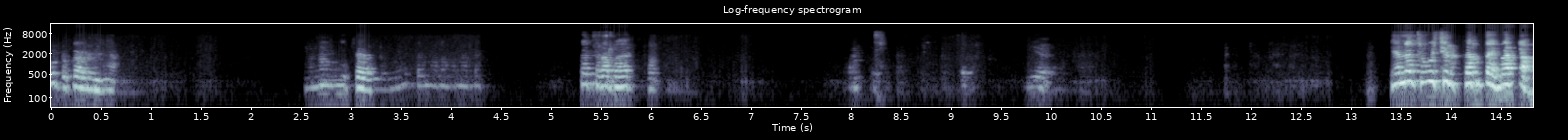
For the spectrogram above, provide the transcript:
फ़ोटो काढून घ्या. म्हणून विचारलं मी तर मला म्हणाले कचरा बाहेर यांनाच उशीर करताय बर का.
